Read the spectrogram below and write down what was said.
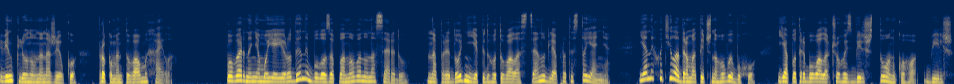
Він клюнув на наживку, прокоментував Михайло. Повернення моєї родини було заплановано на середу. Напередодні я підготувала сцену для протистояння. Я не хотіла драматичного вибуху. Я потребувала чогось більш тонкого, більш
